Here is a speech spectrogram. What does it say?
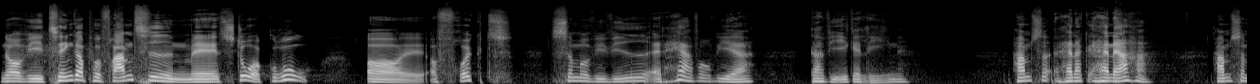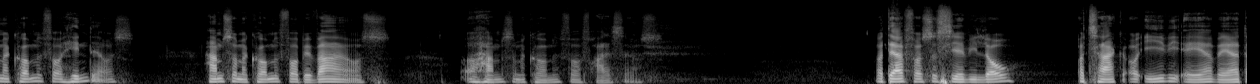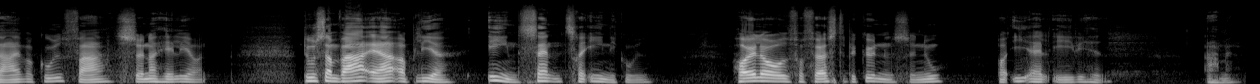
Når vi tænker på fremtiden med stor gru og, øh, og frygt, så må vi vide, at her hvor vi er, der er vi ikke alene. Ham, han, er, han er her. Ham, som er kommet for at hente os. Ham, som er kommet for at bevare os. Og ham, som er kommet for at frelse os. Og derfor så siger vi lov og tak og evig ære være dig, hvor Gud, Far, Søn og Helligånd. Du som var, er og bliver en sand treenig Gud. Højlovet fra første begyndelse nu og i al evighed. Amen.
